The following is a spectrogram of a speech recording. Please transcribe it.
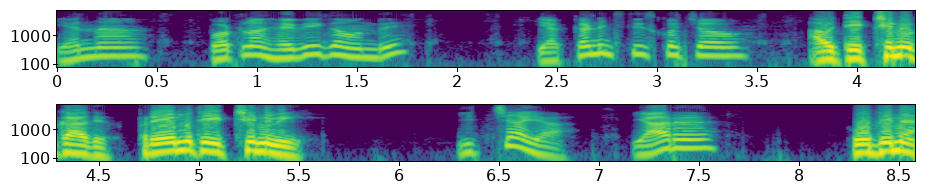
ఎన్నా పొట్లం హెవీగా ఉంది. ఎక్కడి నుంచి తీసుకొచ్చావు? అవి తెచ్చినవి కాదు. ప్రేమతో ఇచ్చినవి. ఇచ్చాయా? యారు? వదినా.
